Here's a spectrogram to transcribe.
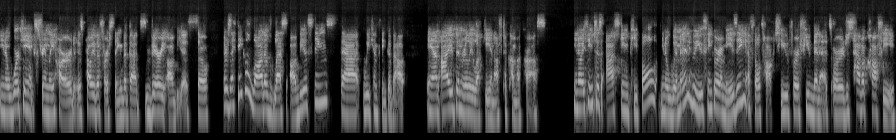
you know, working extremely hard is probably the first thing, but that's very obvious. So there's, I think, a lot of less obvious things that we can think about. And I've been really lucky enough to come across. You know, I think just asking people, you know, women who you think are amazing, if they'll talk to you for a few minutes or just have a coffee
